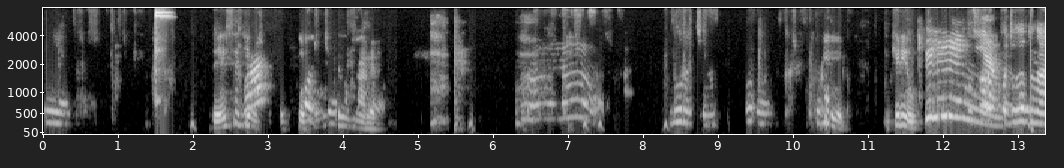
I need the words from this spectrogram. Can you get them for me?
Нет. 10 ящиків 140 кілограмів. Буратино. Ну, Кирил, Делением. Поділити на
